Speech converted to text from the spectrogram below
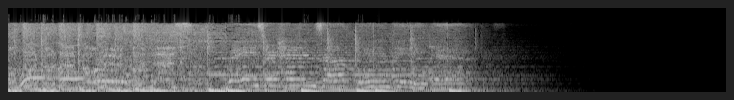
What?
